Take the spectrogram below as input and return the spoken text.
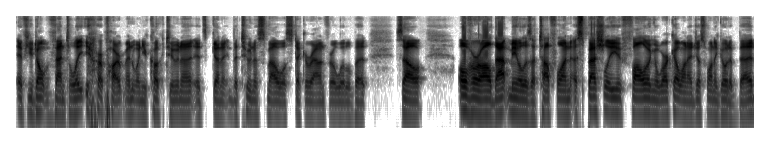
if you don't ventilate your apartment when you cook tuna, it's gonna the tuna smell will stick around for a little bit. So overall, that meal is a tough one, especially following a workout when I just want to go to bed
